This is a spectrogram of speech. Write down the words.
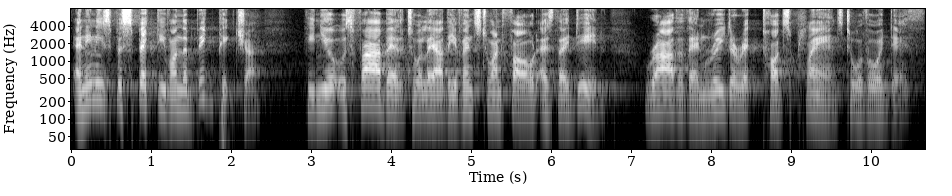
and in his perspective on the big picture, he knew it was far better to allow the events to unfold as they did rather than redirect Todd's plans to avoid death.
